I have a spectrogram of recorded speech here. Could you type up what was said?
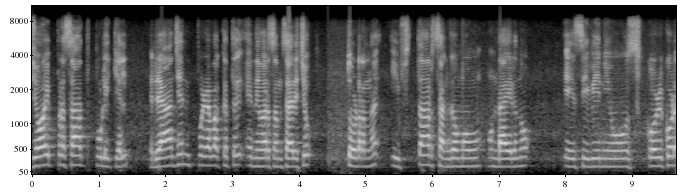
Joy Prasad Pulikkal Rajan Puzhavakkath എന്നിവർ സംസാരിച്ചു. തുടർന്ന് ഇഫ്താർ സംഗമവും ഉണ്ടായിരുന്നു. A news Kozhikode.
